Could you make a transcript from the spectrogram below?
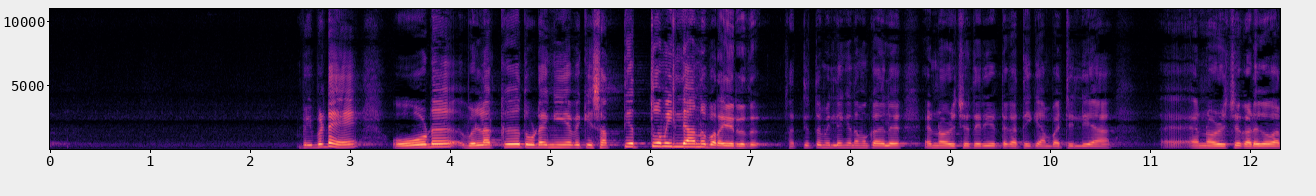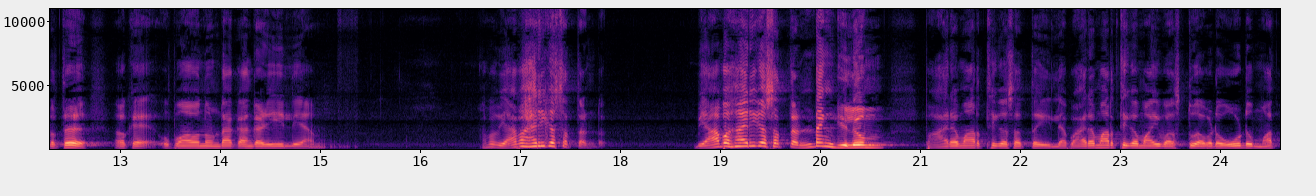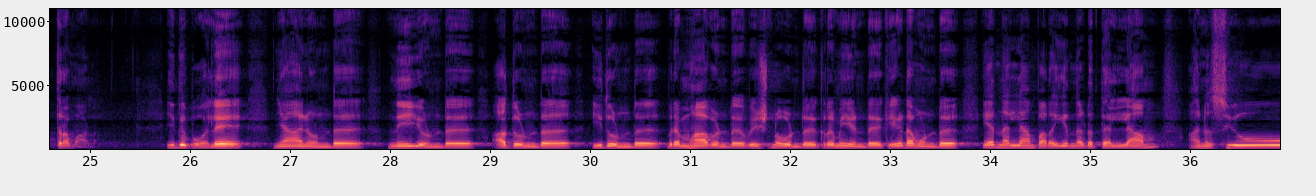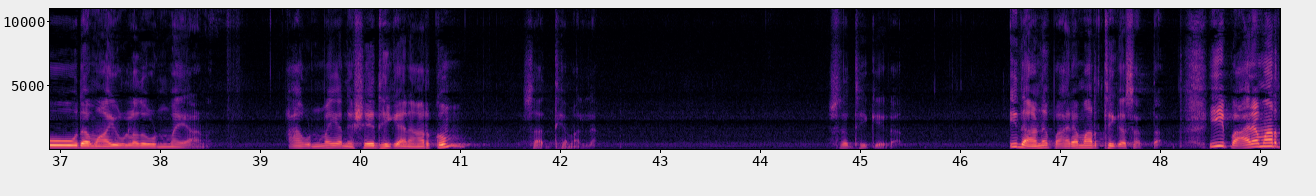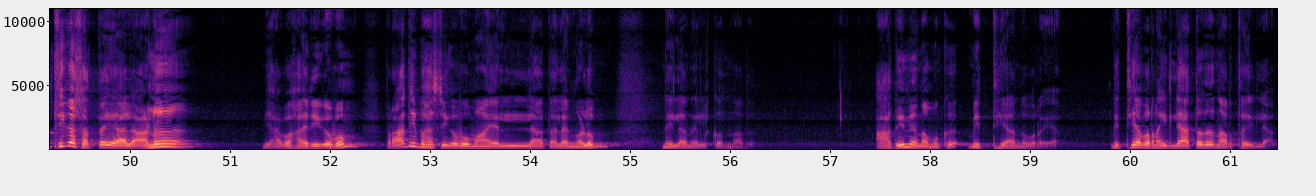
ഇവിടെ ഓട് വിളക്ക് തുടങ്ങിയവയ്ക്ക് സത്യത്വമില്ല എന്ന് പറയരുത്. സത്യത്വമില്ലെങ്കിൽ നമുക്കതിൽ എണ്ണ ഒഴിച്ച് തിരിയിട്ട് കത്തിക്കാൻ പറ്റില്ല. എണ്ണ ഒഴിച്ച് കടുക് വറുത്ത് ഒക്കെ ഉപ്പുമാവൊന്നും ഉണ്ടാക്കാൻ കഴിയില്ല. അപ്പോൾ വ്യാവഹാരിക സത്തുണ്ട്. വ്യാവഹാരിക സത്ത ഉണ്ടെങ്കിലും പാരമാർത്ഥിക സത്തയില്ല പാരമാർത്ഥികമായി വസ്തു അവിടെ ഓട് മാത്രമാണ്. ഇതുപോലെ ഞാനുണ്ട് നീയുണ്ട് അതുണ്ട് ഇതുണ്ട് ബ്രഹ്മാവുണ്ട് വിഷ്ണുവുണ്ട് കൃമിയുണ്ട് കീടമുണ്ട് എന്നെല്ലാം പറയുന്നിടത്തെല്ലാം അനുസ്യൂതമായുള്ളത് ഉണ്മയാണ്. ആ ഉണ്മയെ നിഷേധിക്കാൻ ആർക്കും സാധ്യമല്ല. ശ്രദ്ധിക്കുക. ഇതാണ് പാരമാർത്ഥിക സത്ത. ഈ പാരമാർത്ഥിക സത്തയാലാണ് വ്യാവഹാരികവും പ്രാതിഭാസികവുമായ എല്ലാ തലങ്ങളും നിലനിൽക്കുന്നത്. അതിന് നമുക്ക് മിഥ്യ എന്ന് പറയാം. മിഥ്യ പറഞ്ഞാൽ ഇല്ലാത്തതെന്ന് അർത്ഥമില്ല.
